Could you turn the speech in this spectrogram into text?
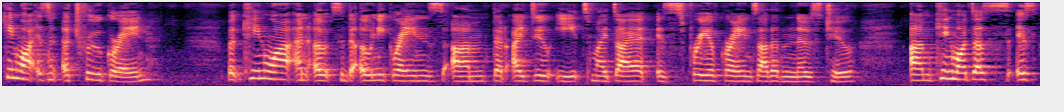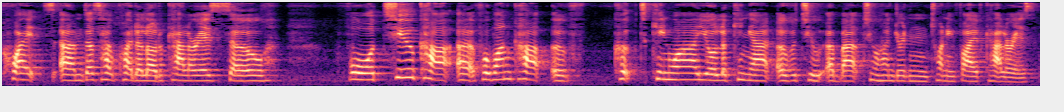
Quinoa isn't a true grain, But quinoa and oats are the only grains um, that I do eat. My diet is free of grains other than those two. Um, quinoa does is quite um, does have quite a lot of calories. So for two cup uh, for one cup of cooked quinoa, you're looking at over to about 225 calories.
